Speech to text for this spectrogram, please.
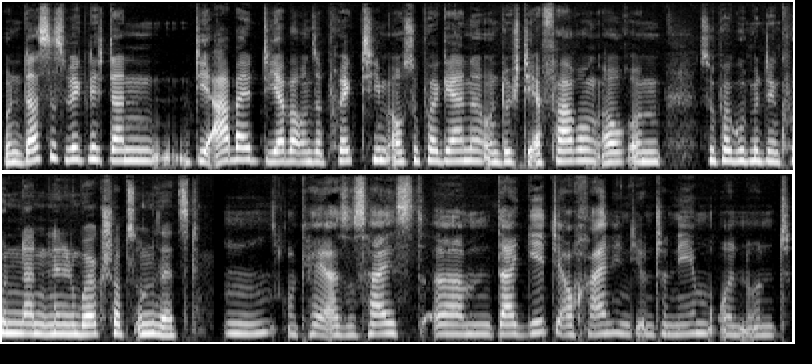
Und das ist wirklich dann die Arbeit, die aber unser Projektteam auch super gerne und durch die Erfahrung auch ähm, super gut mit den Kunden dann in den Workshops umsetzt. Mhm, okay, also das heißt, ähm, da geht ihr auch rein in die Unternehmen und, und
